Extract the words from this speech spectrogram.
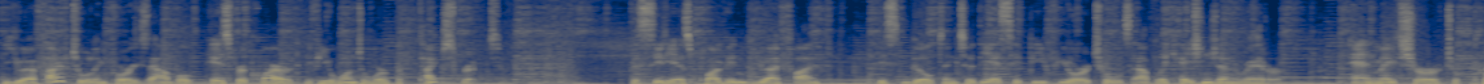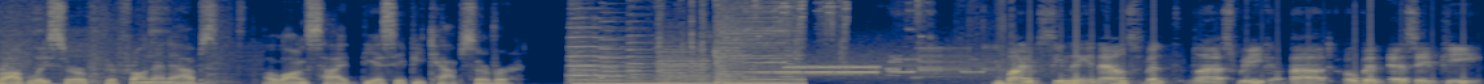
The UI5 tooling, for example, is required if you want to work with TypeScript. The CDS plugin UI5 is built into the SAP Fiori Tools application generator and makes sure to properly serve your front-end apps alongside the SAP CAP server. You might have seen the announcement last week about OpenSAP.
